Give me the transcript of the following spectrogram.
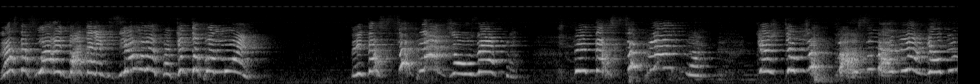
Reste à foirer devant la télévision, là, fait que t'as pas de moins! T'es à sa plate, Joseph! là. T'es à sa plate, là! Que je t'ai obligé de passer ma vie à regarder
